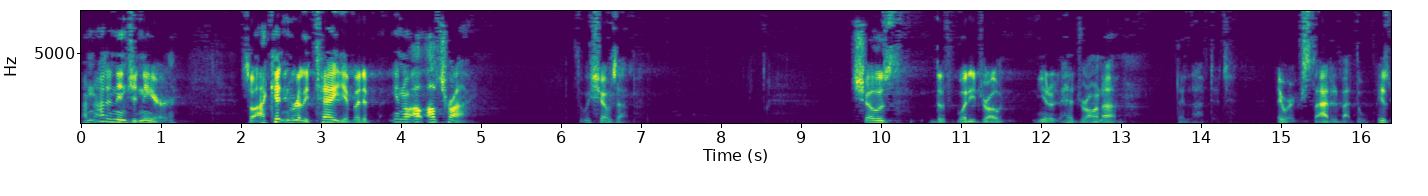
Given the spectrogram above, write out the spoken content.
I'm not an engineer, so I couldn't really tell you, but if, you know, I'll, I'll try. So he shows up. Shows the, what he drove, you know, had drawn up. They loved it. They were excited about the, his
